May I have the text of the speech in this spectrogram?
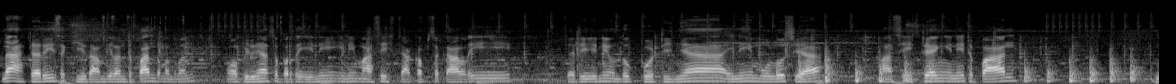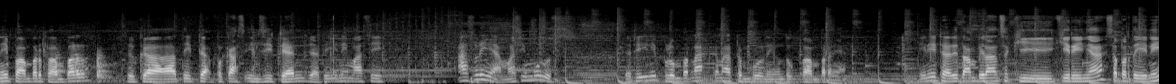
Nah dari segi tampilan depan teman-teman mobilnya seperti ini. Ini masih cakep sekali. Jadi ini untuk bodinya ini mulus ya masih deng ini depan. Ini bumper-bumper juga tidak bekas insiden. Jadi ini masih aslinya masih mulus. Jadi ini belum pernah kena dempul nih untuk bumpernya. Ini dari tampilan segi kirinya seperti ini.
